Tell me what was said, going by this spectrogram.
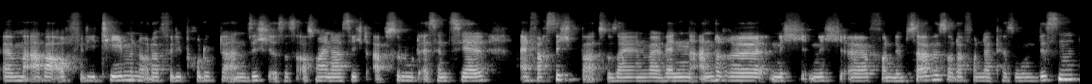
Ähm, aber auch für die Themen oder für die Produkte an sich ist es aus meiner Sicht absolut essentiell, einfach sichtbar zu sein, weil wenn andere nicht, nicht äh, von dem Service oder von der Person wissen,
